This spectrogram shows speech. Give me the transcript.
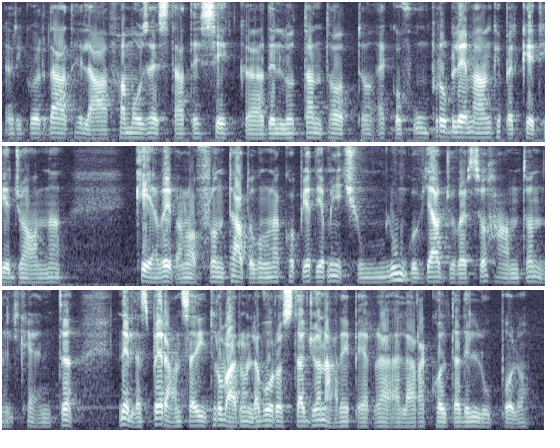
Ricordate la famosa estate secca dell'88? Ecco, fu un problema anche per Katie e John, che avevano affrontato con una coppia di amici un lungo viaggio verso Hunton, nel Kent, nella speranza di trovare un lavoro stagionale per la raccolta del luppolo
